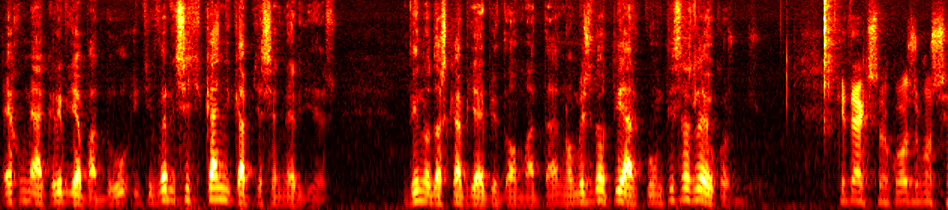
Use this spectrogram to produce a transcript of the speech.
Έχουμε ακρίβεια παντού. Η κυβέρνηση έχει κάνει κάποιες ενέργειες δίνοντας κάποια επιδόματα. Νομίζετε ότι αρκούν; Τι σας λέει ο κόσμος; Κοιτάξτε, ο κόσμος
